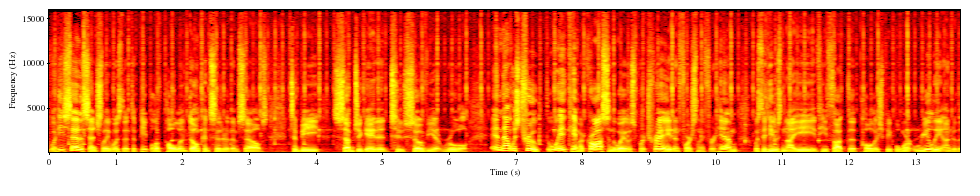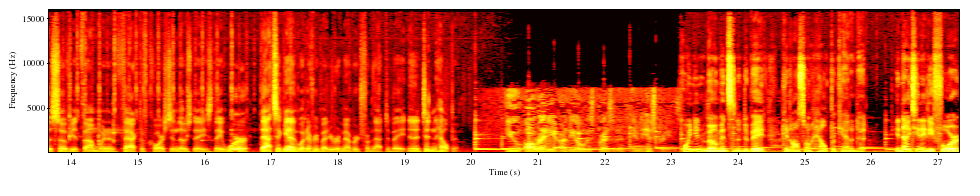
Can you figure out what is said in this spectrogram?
What he said essentially was that the people of Poland don't consider themselves to be subjugated to Soviet rule. And that was true. The way it came across and the way it was portrayed, unfortunately for him, was that he was naive. He thought the Polish people weren't really under the Soviet thumb, when in fact, of course, in those days they were. That's again what everybody remembered from that debate, and it didn't help him. You already are the oldest president in history. Poignant moments in a debate can also help a candidate. In 1984,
